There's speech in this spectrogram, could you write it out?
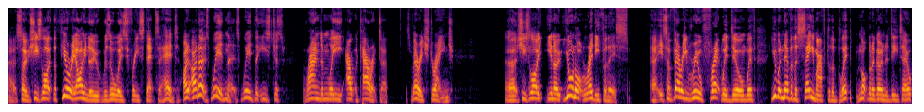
Uh, so she's like, the Fury I knew was always three steps ahead. I, I know it's weird, isn't it? It's weird that he's just randomly out of character. It's very strange. Uh, she's like, you know, you're not ready for this. Uh, it's a very real threat we're dealing with. You were never the same after the blip. I'm not going to go into detail.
